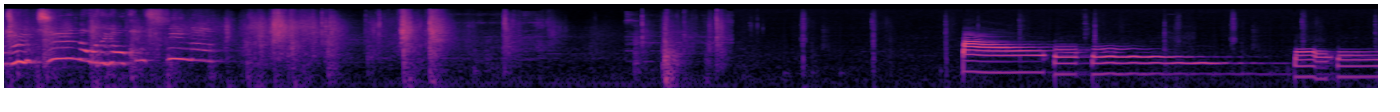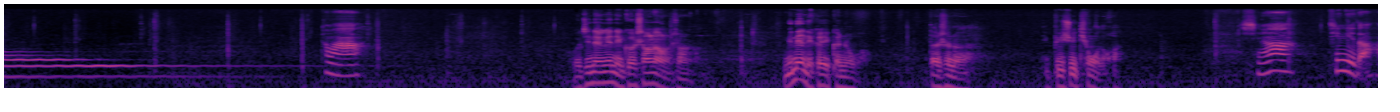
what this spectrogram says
追剧呢，我的遥控器呢？干嘛？我今天跟你哥商量了商量，明天你可以跟着我，但是呢，你必须听我的话。行啊，听你的。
